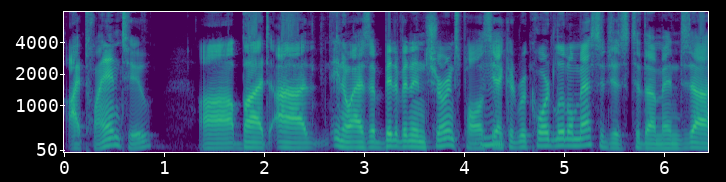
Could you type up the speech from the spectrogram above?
I plan to. Uh, but uh, you know, as a bit of an insurance policy, Mm-hmm. I could record little messages to them and uh,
